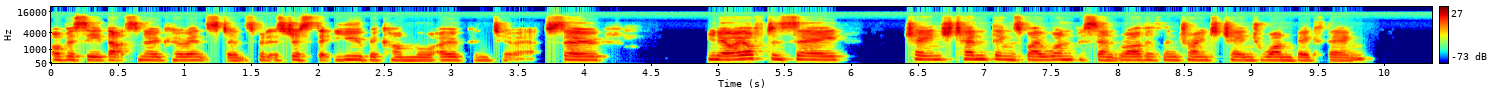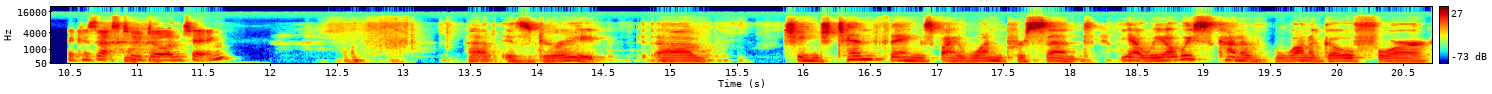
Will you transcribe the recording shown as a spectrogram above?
obviously, that's no coincidence, but it's just that you become more open to it. So, you know, I often say change 10 things by 1% rather than trying to change one big thing because that's too daunting. That is great. Um, change 10 things by 1%. Yeah, we always kind of want to go for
